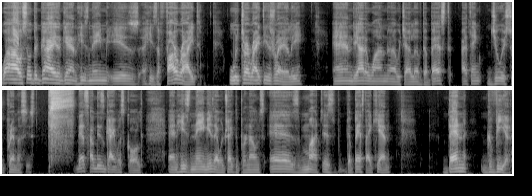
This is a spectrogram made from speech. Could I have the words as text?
Wow, so the guy again, his name is, uh, he's a far right, ultra right Israeli, and the other one, uh, which I love the best, I think Jewish supremacist. That's how this guy was called. And his name is, I will try to pronounce as much as the best I can, Ben Gvir.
